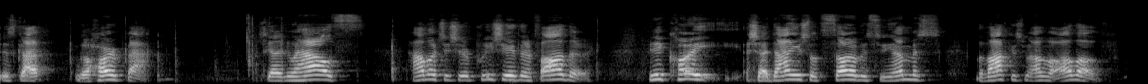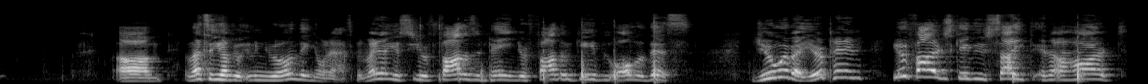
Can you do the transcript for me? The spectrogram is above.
Just got their heart back. Just got a new house. How much they should appreciate their father. Um, let's say you have your, even your own thing you want to ask, but right now you see your father's in pain. Your father gave you all of this. You worry about your pain. Your father just gave you sight and a heart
